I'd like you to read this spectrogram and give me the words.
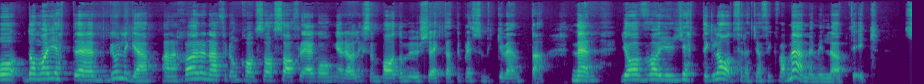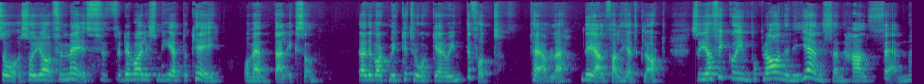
Och de var jättegulliga arrangörerna för de kom och sa flera gånger och liksom bad om ursäkt att det blev så mycket vänta. Men jag var ju jätteglad för att jag fick vara med med min löptik. Så, så jag, för mig, för, för det var liksom helt okej okay att vänta liksom. Det hade varit mycket tråkigare att inte fått tävla. Det är i alla fall helt klart. Så jag fick gå in på planen igen sen halv fem.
